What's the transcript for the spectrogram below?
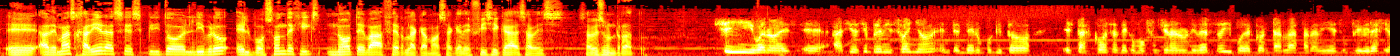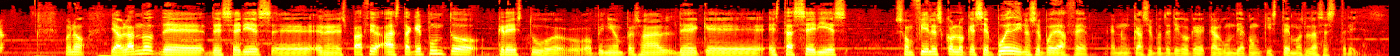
Eh, además, Javier, has escrito el libro El bosón de Higgs no te va a hacer la cama, o sea que de física sabes, sabes un rato. Sí, bueno, es, eh, ha sido siempre mi sueño entender un poquito estas cosas de cómo funciona el universo y poder contarlas para mí es un privilegio. Bueno, y hablando de, de series eh, en el espacio, ¿hasta qué punto crees tu opinión personal de que estas series son fieles con lo que se puede y no se puede hacer, en un caso hipotético que algún día conquistemos las estrellas?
